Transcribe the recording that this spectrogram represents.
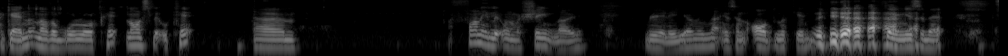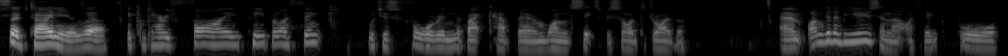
Again, another Warlord kit. Nice little kit. Um, funny little machine though. Really, I mean that is an odd looking yeah. thing, isn't it? So tiny as well. It can carry five people, I think, which is four in the back cab there and one sits beside the driver. Um, I'm going to be using that, I think, for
